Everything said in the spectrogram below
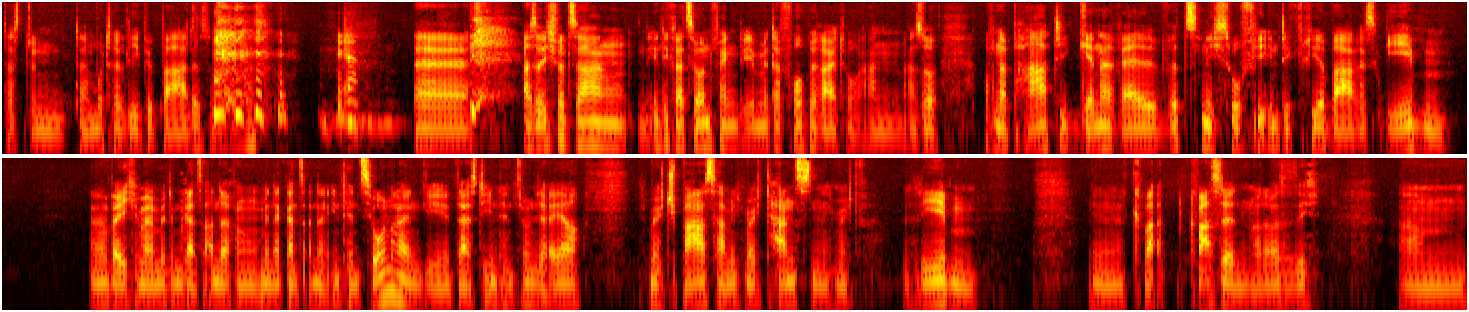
dass du in der Mutterliebe badest oder sowas. ja. Äh, also ich würde sagen, Integration fängt eben mit der Vorbereitung an. Also auf einer Party generell wird es nicht so viel Integrierbares geben. Ne, weil ich immer mit einem ganz anderen, mit einer ganz anderen Intention reingehe. Da ist die Intention ja eher, ich möchte Spaß haben, ich möchte tanzen, ich möchte leben, äh, quasseln oder was weiß ich. Ähm,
